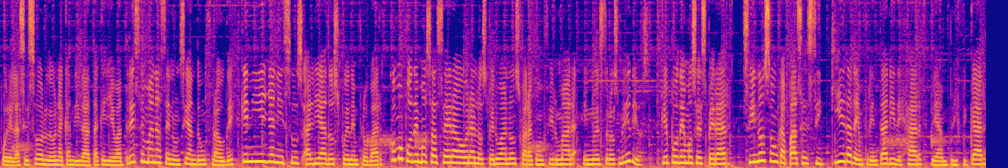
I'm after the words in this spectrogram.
por el asesor de una candidata que lleva tres semanas denunciando un fraude que ni ella ni sus aliados pueden probar. ¿Cómo podemos hacer ahora los peruanos para confirmar en nuestros medios? ¿Qué podemos esperar si no son capaces siquiera de enfrentar y dejar de amplificar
